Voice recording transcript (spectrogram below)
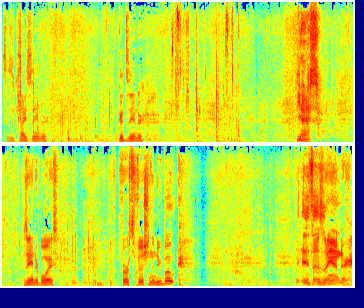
This is a nice Zander. Good Zander. Yes! Zander, boys. First fish in the new boat. It's a Zander.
